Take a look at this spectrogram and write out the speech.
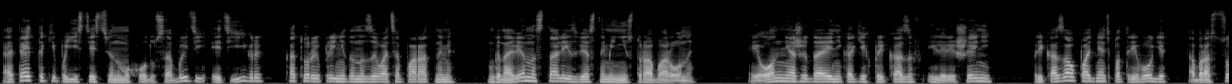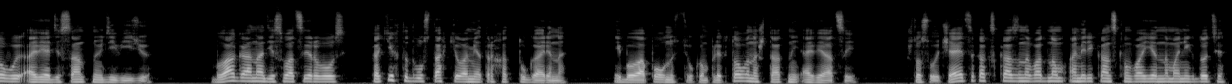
Опять-таки по естественному ходу событий эти игры, которые принято называть аппаратными, мгновенно стали известны министру обороны, и он, не ожидая никаких приказов или решений, приказал поднять по тревоге образцовую авиадесантную дивизию. Благо она дислоцировалась в каких-то 200 километрах от Тугарина и была полностью укомплектована штатной авиацией, что случается, как сказано в одном американском военном анекдоте,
